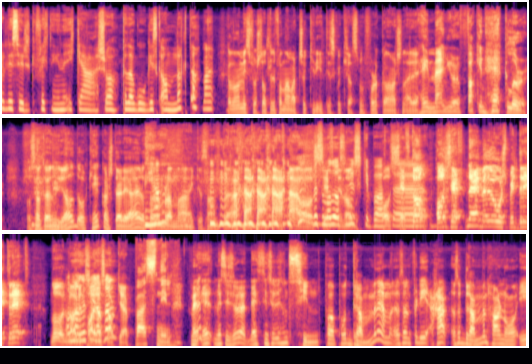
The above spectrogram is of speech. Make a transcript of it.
de syriske flyktningene ikke er så pedagogisk anlagt. da. Kan han ha misforstått litt, for han har vært så kritisk og krass med folk. Han har vært sånn her Hey man, you're a fucking heckler! Og så tenkte jeg ja, ok, kanskje det er det jeg er. Og så har han blanda, ikke sant. Hold Men så må du også huske på at, Hold kjeft, da! Hold kjeften din med det ordspill drittrett! Nå lar du para snakke. Vær snill. Men jeg, men jeg syns jo, det- er litt sånn synd på, på Drammen. Jeg, må- altså, fordi her, altså, Drammen har nå i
